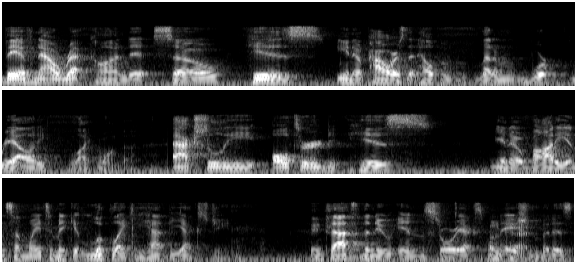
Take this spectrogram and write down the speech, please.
They have now retconned it so his you know powers that help him let him warp reality, like Wanda, actually altered his you know body in some way to make it look like he had the X gene. Interesting. That's the new in-story explanation, Okay. but is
